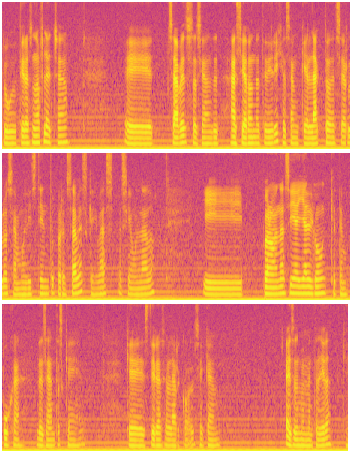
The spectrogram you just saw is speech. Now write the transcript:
tú tiras una flecha, eh, sabes hacia dónde, hacia dónde te diriges, aunque el acto de hacerlo sea muy distinto, pero sabes que vas hacia un lado. Y pero aún así hay algo que te empuja desde antes que, que estires el arco, así que esa es mi mentalidad, que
